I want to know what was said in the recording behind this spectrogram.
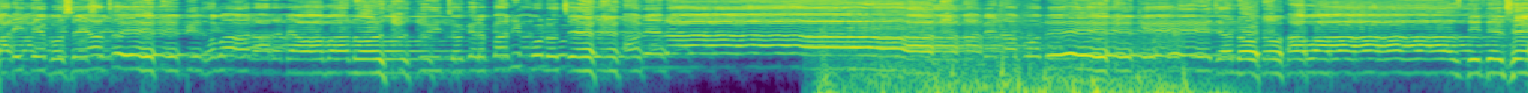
বাড়িতে বসে আছে, বিধবার আর বেওয়া মানুষ। দুই চোখের পানি পড়ছে। বলে কে যেন আওয়াজ দিতেছে?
